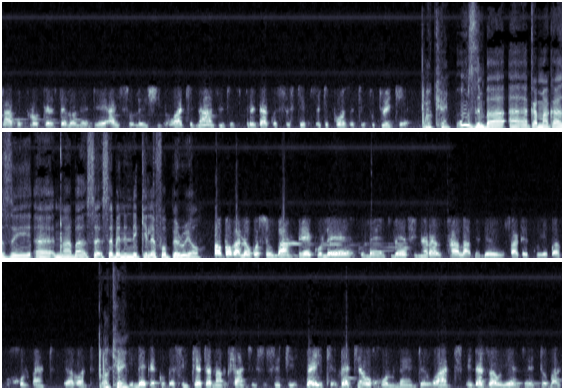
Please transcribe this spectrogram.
xa kuprotestelwa le nto ye-isolation wathi nazi ndiziprinta kwisystem zithi positive u-twenty Okay. Umzimba uh, kamakazi uh, Nqaba se- sebeninikile for burial. oko kaloku siwubambe kule kule kule funeral parlor bebewufake kuye bangurhulumente uyabona Okay. yile ke ngoku siyithetha namhlanje sisithi bethe urhulumente wathi into ezawuyenza into yoba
